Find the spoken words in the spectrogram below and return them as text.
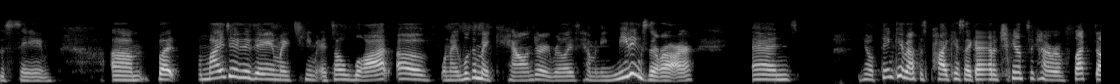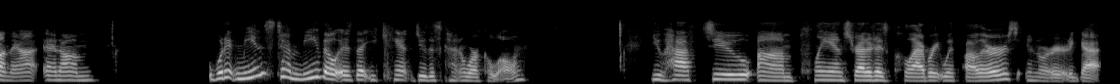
the same. Um, but my day to day and my team, it's a lot of when I look at my calendar, I realize how many meetings there are. And, you know, thinking about this podcast, I got a chance to kind of reflect on that. And um, what it means to me though is that you can't do this kind of work alone. You have to um, plan, strategize, collaborate with others in order to get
